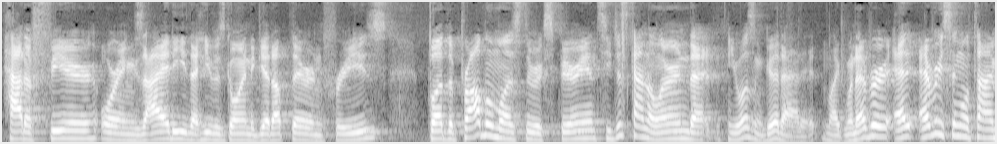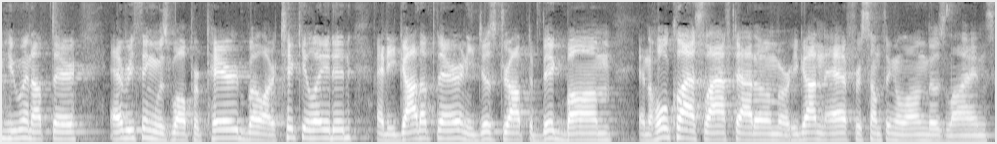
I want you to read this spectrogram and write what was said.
had a fear or anxiety that he was going to get up there and freeze. But the problem was through experience, he just kind of learned that he wasn't good at it. Like, whenever, every single time he went up there, everything was well prepared, well articulated, and he got up there and he just dropped a big bomb and the whole class laughed at him, or he got an F or something along those lines.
